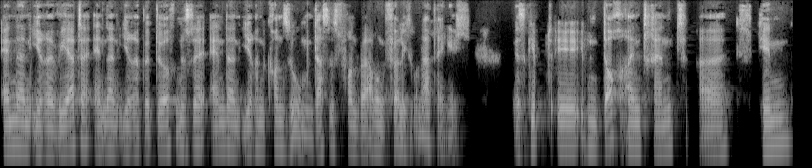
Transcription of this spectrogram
ändern ihre Werte, ändern ihre Bedürfnisse, ändern ihren Konsum. Das ist von Werbung völlig unabhängig. Es gibt eben doch einen Trend äh, hin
